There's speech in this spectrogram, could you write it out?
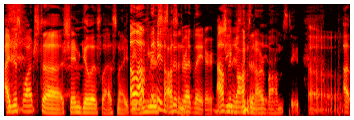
I just watched uh, Shane Gillis last night. Dude, oh, I'll and he was finish the thread later. I'll G bombs and R bombs, dude. Oh, I-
